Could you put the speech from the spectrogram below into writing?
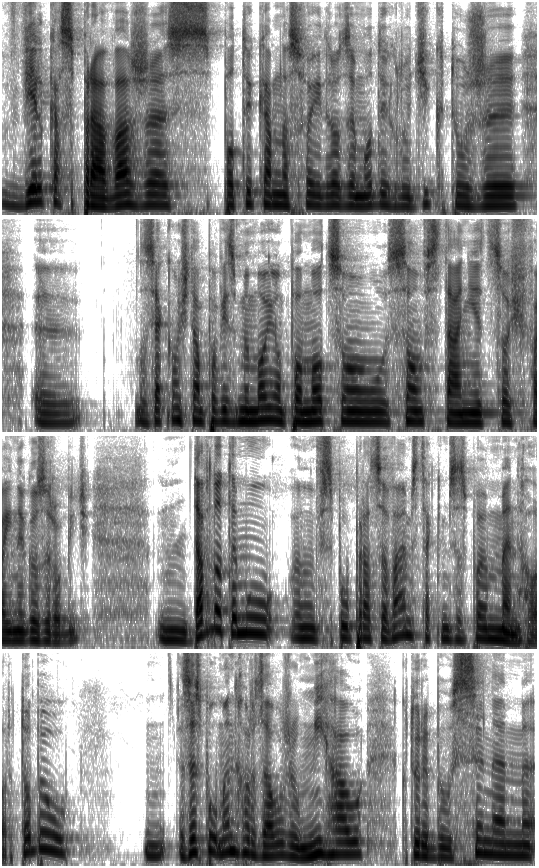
wielka sprawa, że spotykam na swojej drodze młodych ludzi, którzy y, z jakąś tam powiedzmy moją pomocą są w stanie coś fajnego zrobić. Mm, Dawno temu y, współpracowałem z takim zespołem Menhor. To był mm, zespół Menhor założył Michał, który był synem y,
